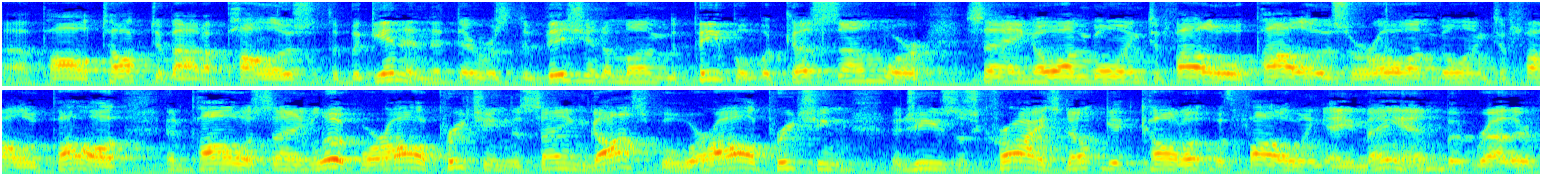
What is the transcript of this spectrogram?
Uh, Paul talked about Apollos at the beginning, that there was division among the people because some were saying, Oh, I'm going to follow Apollos, or Oh, I'm going to follow Paul. And Paul was saying, Look, we're all preaching the same gospel. We're all preaching Jesus Christ. Don't get caught up with following a man, but rather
